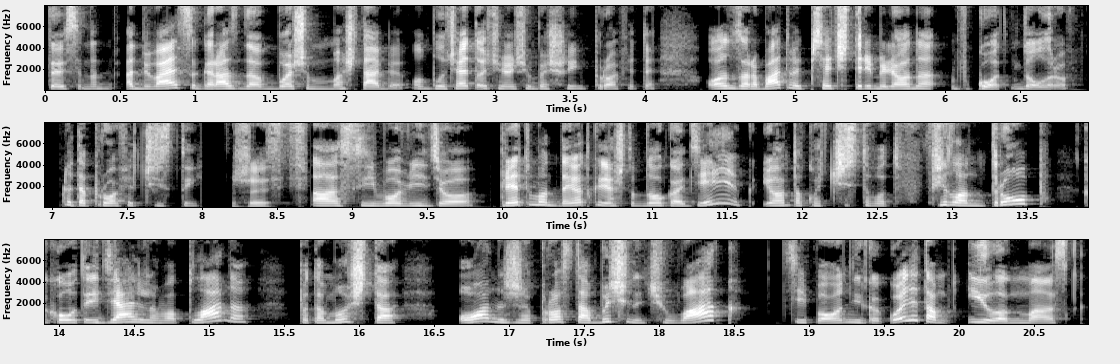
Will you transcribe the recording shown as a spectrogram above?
То есть оно отбивается гораздо в большем масштабе. Он получает очень-очень большие профиты. Он зарабатывает 54 миллиона в год долларов. Это профит чистый Жесть. а, с его видео. При этом он дает, конечно, много денег, и он такой чисто вот филантроп какого-то идеального плана, потому что он же просто обычный чувак, типа он не какой-то там Илон Маск,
